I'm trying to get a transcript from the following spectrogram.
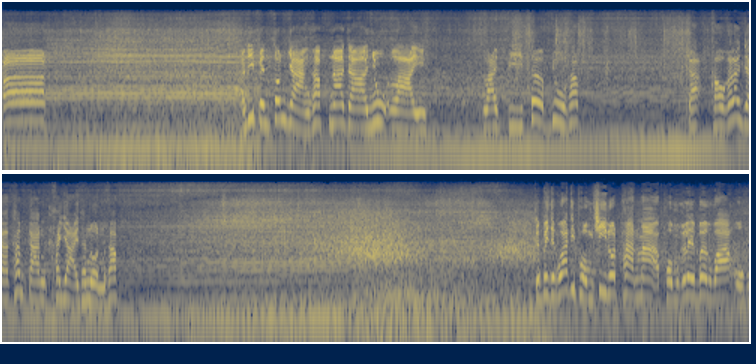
ปา อันนี้เป็นต้นอย่างครับน่าจะอายุลายลายปีเติบอยู่ครับกะเขากำลังจะทำการขยายถนนครับ ก็เป็นจังหวะที่ผมขี่รถผ่านมา ผมก็เลยเบิ่งว่า โอ้โห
